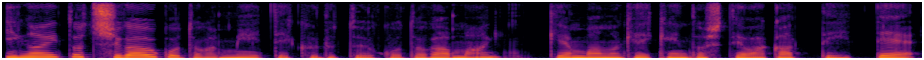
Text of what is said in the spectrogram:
意外と違うことが見えてくるということが、まあ、現場の経験として分かっていて、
